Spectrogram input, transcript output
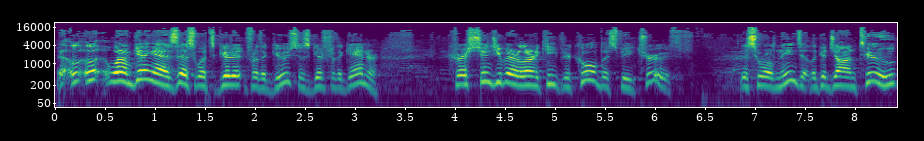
What I'm getting at is this what's good for the goose is good for the gander. Christians, you better learn to keep your cool, but speak truth. This world needs it. Look at John 2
